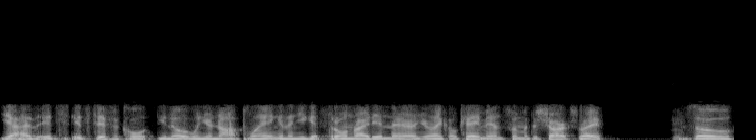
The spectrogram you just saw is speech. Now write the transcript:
yeah, it's it's difficult, you know, when you're not playing and then you get thrown right in there and you're like, okay, man, swim with the sharks, right? Mm-hmm. So,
